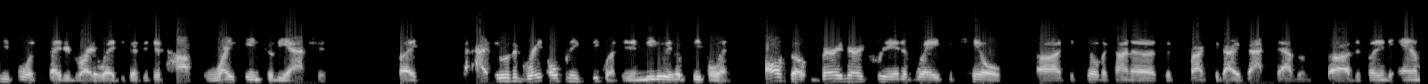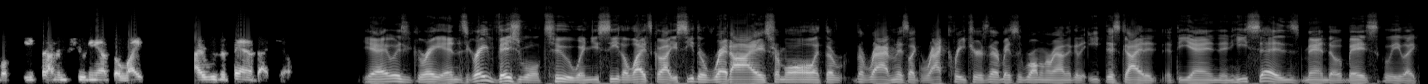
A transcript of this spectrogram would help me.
people excited right away because it just hopped right into the action. Like I, it was a great opening sequence. It immediately hooked people in. Also, very very creative way to kill uh, to kill the kind of the, the guy who backstabbed him, uh, just letting the animal feast on him, shooting out the light. I was a fan of that kill. Yeah, it was great, and it's a great visual too. When you see the lights go out, you see the red eyes from all like the the ravenous like rat creatures. They're basically roaming around. They're gonna eat this guy at, at the end, and he says, Mando, basically like,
